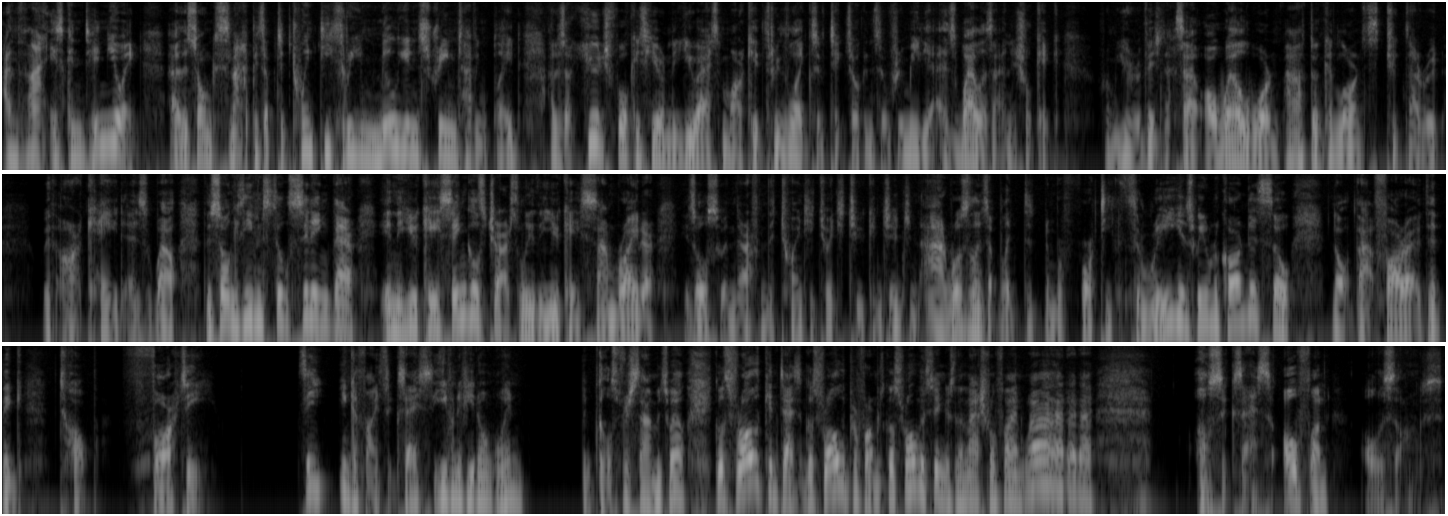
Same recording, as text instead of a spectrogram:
and that is continuing. Uh, the song Snap is up to 23 million streams having played, and there's a huge focus here on the US market through the likes of TikTok and social media, as well as that initial kick from Eurovision. That's a, a well worn path. Duncan Lawrence took that route with Arcade as well. The song is even still sitting there in the UK singles charts. Only the UK Sam Ryder is also in there from the 2022 contingent. Uh, Rosa Linn's up like to number 43 as we record this, so not that far out of the big top 40. See, you can find success even if you don't win. It goes for Sam as well. It goes for all the contestants, goes for all the performers, goes for all the singers in the national final. All success, all fun, all the songs.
